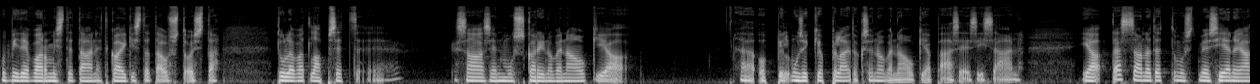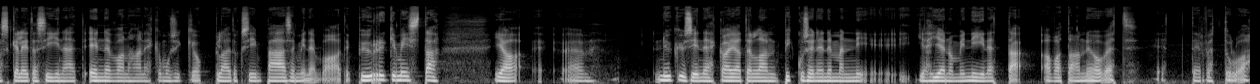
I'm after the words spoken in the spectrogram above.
mutta miten varmistetaan, että kaikista taustoista tulevat lapset saa sen muskarin oven auki ja oppi, musiikkioppilaitoksen oven auki ja pääsee sisään. Ja tässä on otettu musta myös hienoja askeleita siinä, että ennen vanhaan ehkä musiikkioppilaitoksiin pääseminen vaati pyrkimistä ja äh, nykyisin ehkä ajatellaan pikkusen enemmän ni- ja hienommin niin, että avataan ne ovet, että tervetuloa.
